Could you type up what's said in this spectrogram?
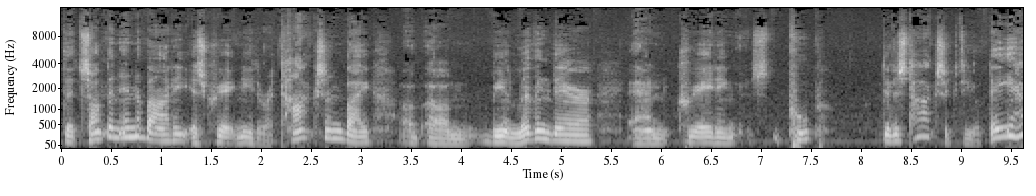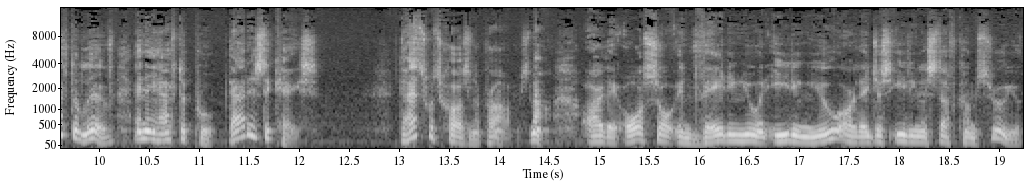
that something in the body is creating either a toxin by uh, um, being living there and creating poop that is toxic to you. They have to live and they have to poop. That is the case. That's what's causing the problems. Now, are they also invading you and eating you, or are they just eating the stuff comes through you?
